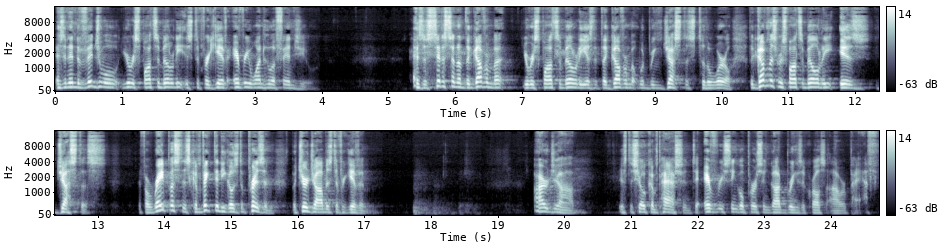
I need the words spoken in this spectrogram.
As an individual, your responsibility is to forgive everyone who offends you. As a citizen of the government, your responsibility is that the government would bring justice to the world. The government's responsibility is justice. If a rapist is convicted, he goes to prison, but your job is to forgive him. Our job is to show compassion to every single person God brings across our path.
